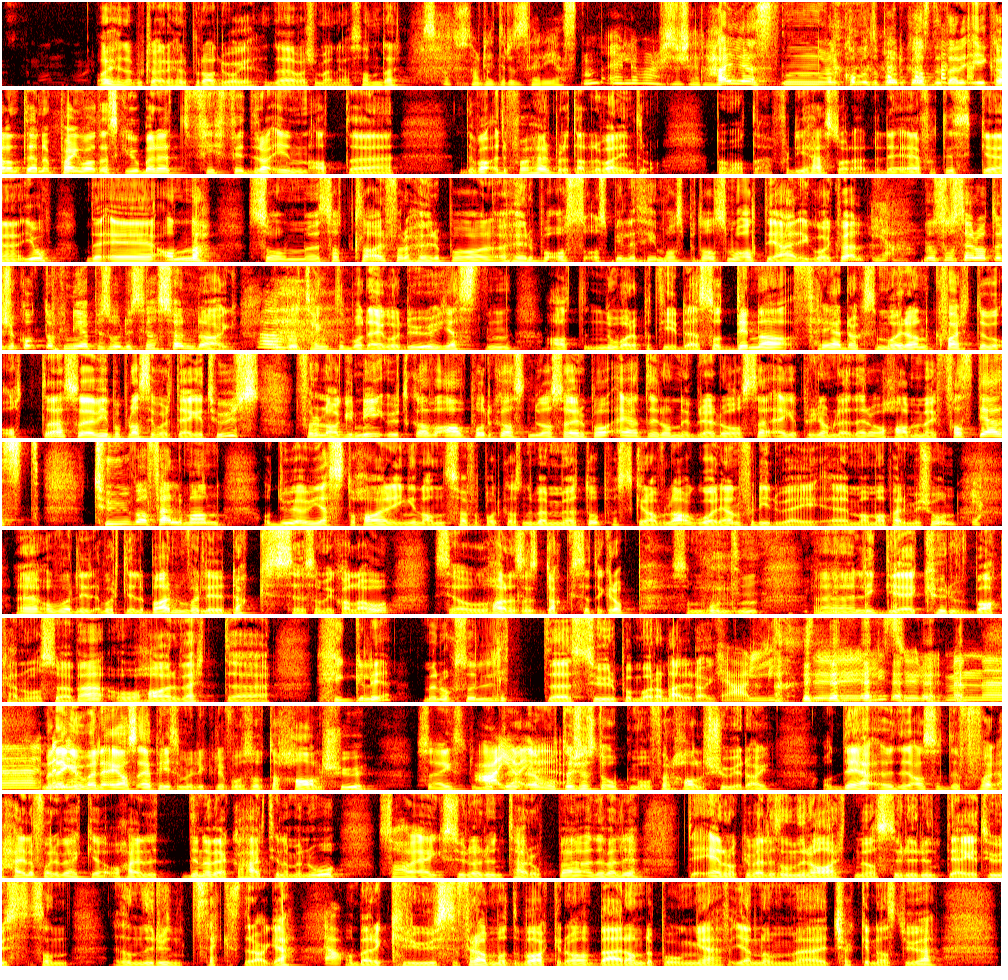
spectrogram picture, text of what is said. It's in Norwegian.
Oi, jeg beklager, jeg hører på radio òg. Det var ikke meningen. Sånn, der. Skal du snart introdusere gjesten, eller hva er det som skjer her? Hei, gjesten! Velkommen til podkast. Dette er I karantene. Poenget var at jeg skulle jo bare fiffig dra inn at uh, det var, Du får høre på dette, det var en intro, på en måte. Fordi her står det Det er faktisk eh, Jo, det er Anne som satt klar for å høre på, høre på oss og spille Theme Hospital, som hun alltid gjør, i går kveld. Ja. Men så ser du at det ikke kom noen ny episode siden søndag. Og da tenkte både jeg og du, gjesten, at nå var det på tide. Så denne fredagsmorgenen kvart over åtte så er vi på plass i vårt eget hus for å lage ny utgave av podkasten du også hører på. Jeg heter Ronny Brede Aase, jeg er programleder og har med meg fast gjest. Tuva Fellmann. Og du er jo gjest og har ingen ansvar for podkasten. Du bare møter opp, skravler og går igjen fordi du er i eh, mammapermisjon. Ja. Eh, og vår lille, vårt lille barn, vår lille Dags, eh, som vi kaller henne, siden hun har en slags dagsete kropp, som hunden, eh, ligger kurv bak henne og sover, og har vært eh, hyggelig, men også litt eh, sur på morgenen her i dag. Ja, litt, litt sur, men men Men jeg er jo veldig, jeg, altså, jeg priser meg lykkelig for å sove til halv sju. Så jeg, måtte, jeg måtte ikke stå opp med henne før halv sju i dag. Og det, det, altså det, for, hele forrige uke og hele denne veka her til og med nå, så har jeg surra rundt her oppe. Det er, veldig, det er noe veldig sånn rart med å surre rundt i eget hus, sånn, sånn rundt seksdraget. Ja. Og bare cruise fram og tilbake, da, bærende på unge gjennom uh, kjøkken og stue.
